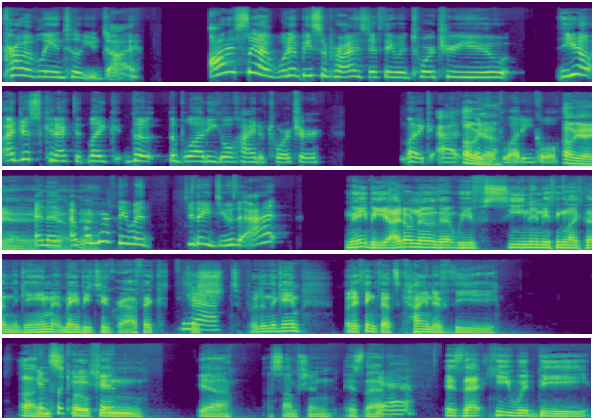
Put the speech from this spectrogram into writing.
probably until you die. Honestly, I wouldn't be surprised if they would torture you. You know, I just connected like the the Blood Eagle kind of torture, like at Oh, like yeah. a Blood Eagle. Oh yeah, yeah. yeah and then yeah, I wonder if they would. Do they do that? Maybe I don't know that we've seen anything like that in the game. It may be too graphic to, Yeah. sh- to put in the game, but I think that's kind of the unspoken, yeah, assumption is that is yeah. that he would be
